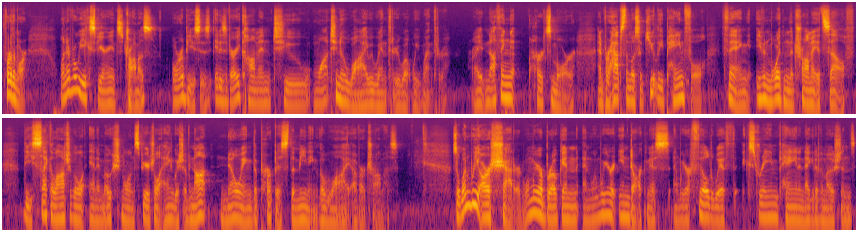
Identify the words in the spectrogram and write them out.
Furthermore, whenever we experience traumas or abuses, it is very common to want to know why we went through what we went through right? Nothing hurts more, and perhaps the most acutely painful thing, even more than the trauma itself, the psychological and emotional and spiritual anguish of not knowing the purpose, the meaning, the why of our traumas. So, when we are shattered, when we are broken, and when we are in darkness and we are filled with extreme pain and negative emotions,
